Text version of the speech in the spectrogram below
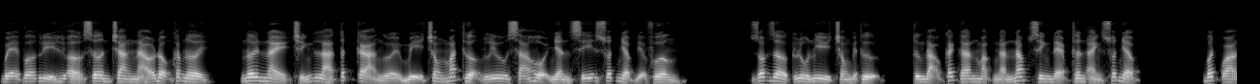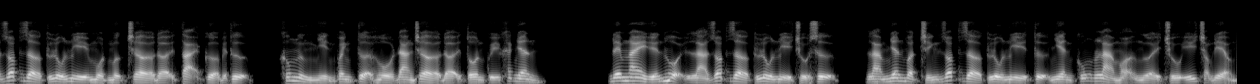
bệ vợ lì ở Sơn Trang náo động khắp nơi, nơi này chính là tất cả người Mỹ trong mắt thượng lưu xã hội nhân sĩ xuất nhập địa phương. Rót giờ Clooney trong biệt thự, từng đạo cách gan mặc ngăn nắp xinh đẹp thân ảnh xuất nhập. Bất quá rót giờ Clooney một mực chờ đợi tại cửa biệt thự, không ngừng nhìn quanh tựa hồ đang chờ đợi tôn quý khách nhân. Đêm nay hiến hội là rót giờ Clooney chủ sự, làm nhân vật chính rót giờ Clooney tự nhiên cũng là mọi người chú ý trọng điểm.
